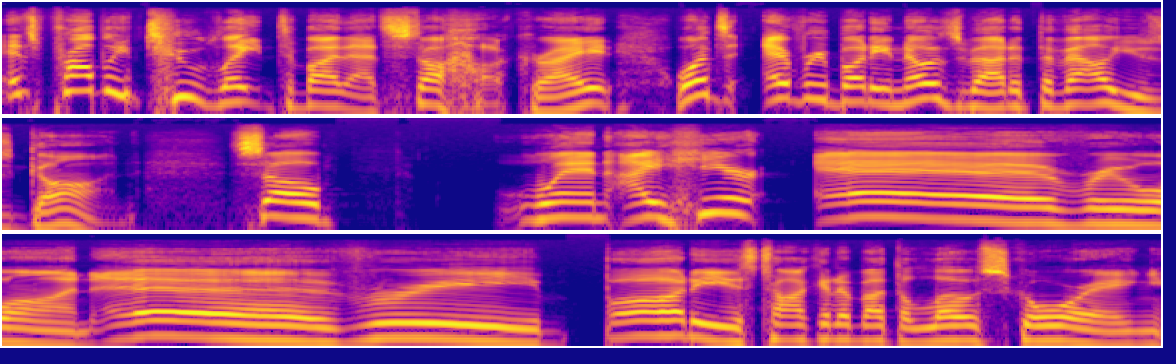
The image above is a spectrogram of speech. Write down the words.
it's probably too late to buy that stock, right? Once everybody knows about it, the value's gone. So when I hear everyone, everybody is talking about the low scoring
